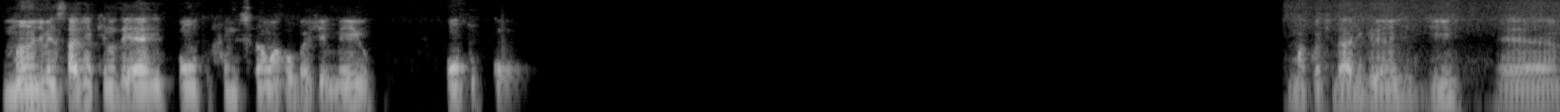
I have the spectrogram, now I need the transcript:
mande mensagem aqui no dr.fundição.gmail.com uma quantidade grande de é,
